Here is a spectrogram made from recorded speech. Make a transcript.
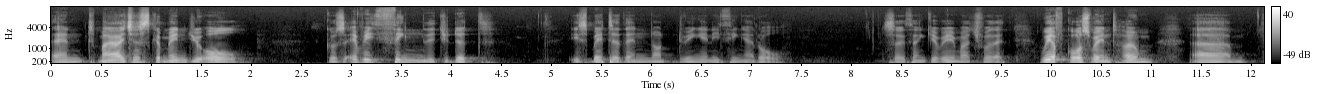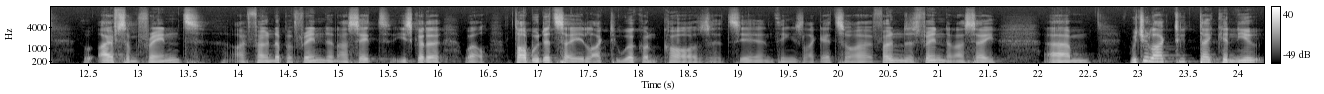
and may I just commend you all, because everything that you did is better than not doing anything at all. So thank you very much for that. We, of course, went home. Um, I have some friends. I phoned up a friend and I said, he's got a, well, Tabu did say he liked to work on cars and things like that. So I phoned this friend and I say, um, would you like to take a new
